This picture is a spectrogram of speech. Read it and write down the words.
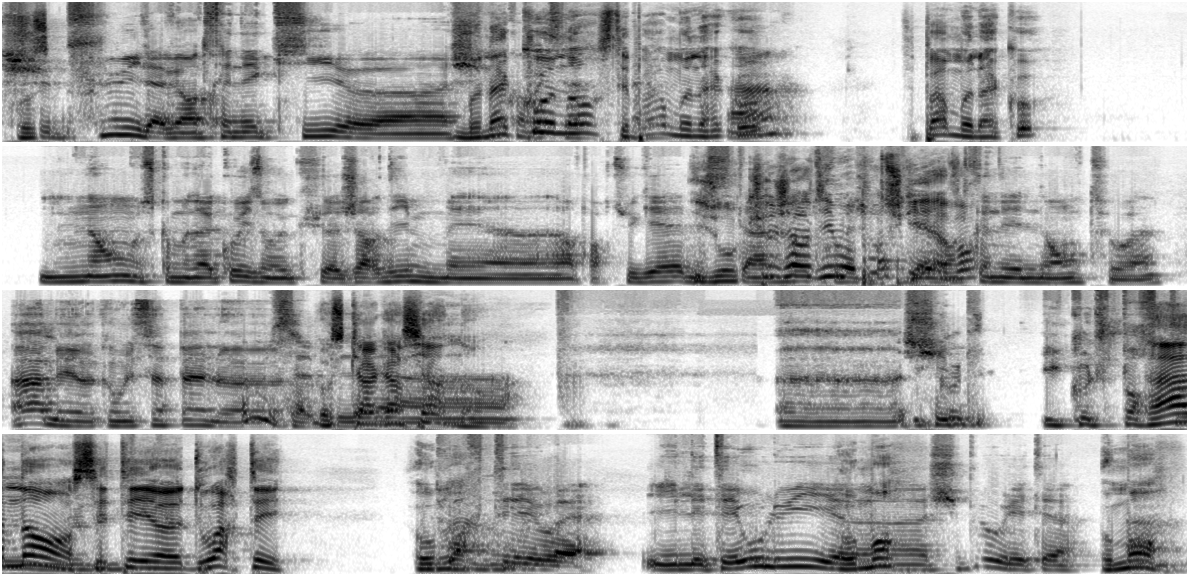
Je sais plus, il avait entraîné qui euh, Monaco, il non C'était pas à Monaco Hein C'est pas à Monaco Non, parce que Monaco, ils ont vécu à Jardim, mais euh, en portugais. Ils ont que Jardim en portugais avait avant entraîné Nantes, ouais. Ah, mais euh, comment il s'appelle euh, il Oscar Garcia, euh, non. euh, il, coach, il coach Porto. Ah non, c'était euh, Duarte. Au Mans. Duarte, ouais. Il était où, lui Au euh, Mans. Je sais plus où il était. Au Mans. Hein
